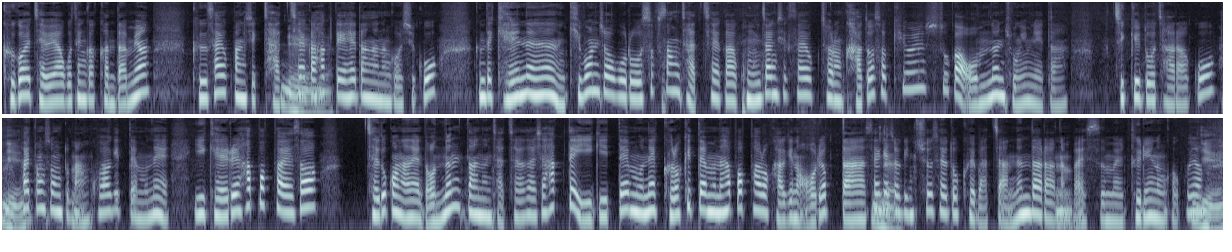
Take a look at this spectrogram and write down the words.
그걸 제외하고 생각한다면 그 사육 방식 자체가 예, 예. 학대에 해당하는 것이고 근데 개는 기본적으로 습성 자체가 공장식 사육처럼 가둬서 키울 수가 없는 종입니다. 짖기도 잘하고 예. 활동성도 많고 하기 때문에 이 개를 합법화해서 제도권 안에 넣는다는 자체가 사실 학대이기 때문에 그렇기 때문에 합법화로 가기는 어렵다. 세계적인 추세도 그에 맞지 않는다라는 말씀을 드리는 거고요. 예.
